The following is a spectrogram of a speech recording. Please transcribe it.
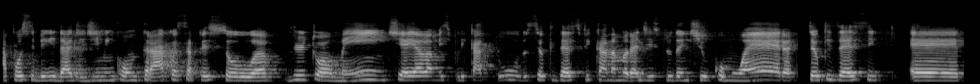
a possibilidade de me encontrar com essa pessoa virtualmente, e aí ela me explicar tudo, se eu quisesse ficar na moradia estudantil como era, se eu quisesse é,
